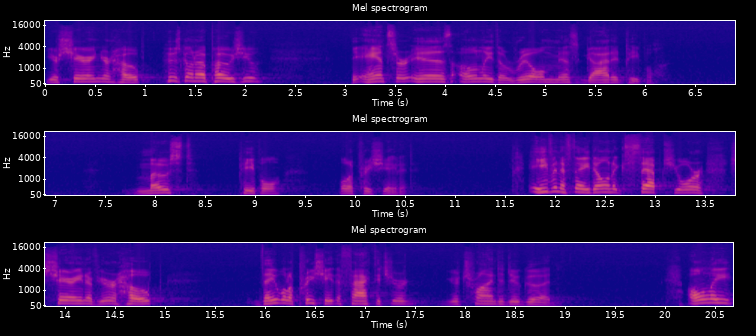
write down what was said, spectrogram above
you're sharing your hope, who's going to oppose you? The answer is only the real misguided people. Most people will appreciate it. Even if they don't accept your sharing of your hope, they will appreciate the fact that you're, you're trying to do good. Only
